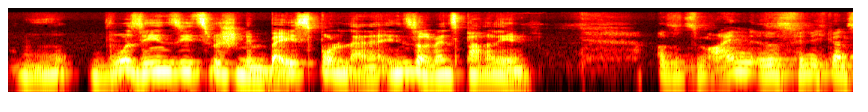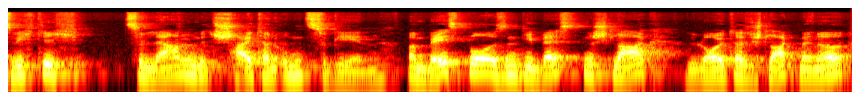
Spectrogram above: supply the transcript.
wo, sehen Sie zwischen dem Baseball und einer Insolvenz Parallelen? Also zum einen ist es, finde ich, ganz wichtig zu lernen, mit Scheitern umzugehen. Beim Baseball sind die besten Schlagleute, die Schlagmänner,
